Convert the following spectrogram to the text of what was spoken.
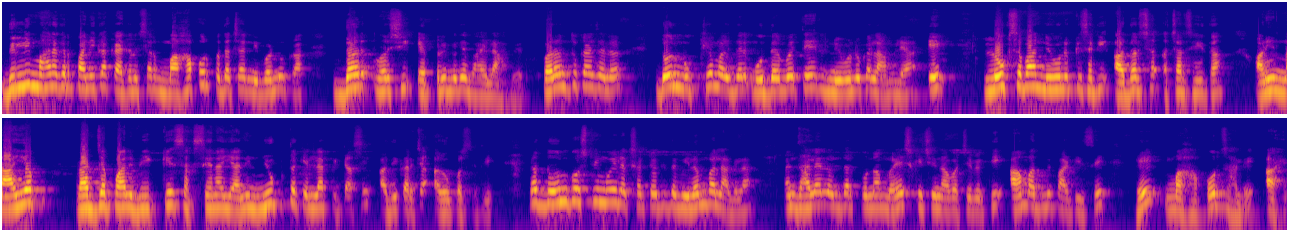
दिल्ली महानगरपालिका कायद्यानुसार महापौर पदाच्या निवडणुका दरवर्षी एप्रिलमध्ये व्हायला हव्यात. परंतु काय झालं? दोन मुख्य मुद्द्यांमुळे ते निवडणुका लांबल्या. एक लोकसभा निवडणुकीसाठी आदर्श आचारसंहिता आणि नायब राज्यपाल व्ही के सक्सेना यांनी नियुक्त केलेल्या पीठासीन अधिकाऱ्याच्या अनुपस्थिती या दोन गोष्टींमुळे लक्षात ठेवा तिथे विलंब लागला आणि झाल्यानंतर पुन्हा महेश खिची नावाचे व्यक्ती आम आदमी पार्टीचे हे महापौर झाले आहेत.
